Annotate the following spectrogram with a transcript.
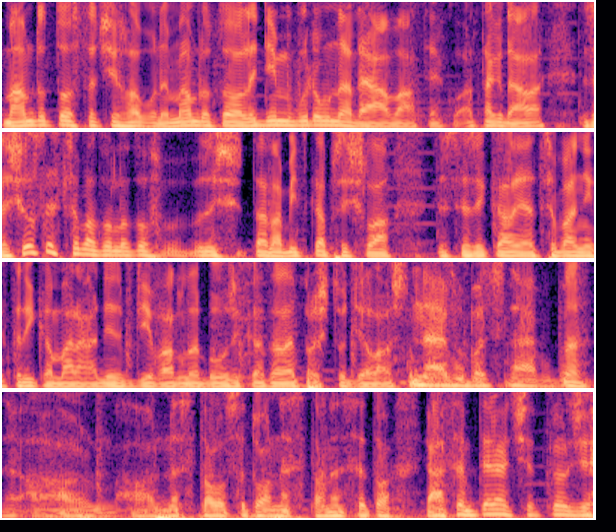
mám do toho stačit hlavu, nemám do toho, lidi mi budou nadávat, jako a tak dále. Řešil jsi třeba tohleto, když ta nabídka přišla, že jsi říkal, je třeba některý kamarádi v divadle budou říkat, ale proč to děláš? Ne, vůbec ne, vůbec ne. ne. A, a nestalo se to a nestane se to. Já jsem teda četl, že,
